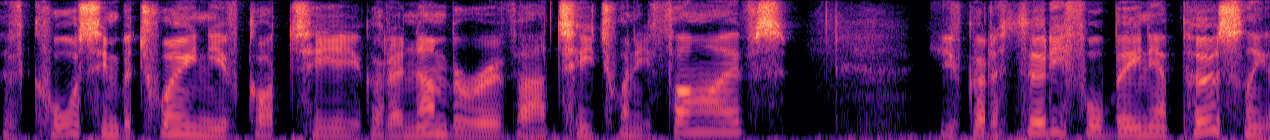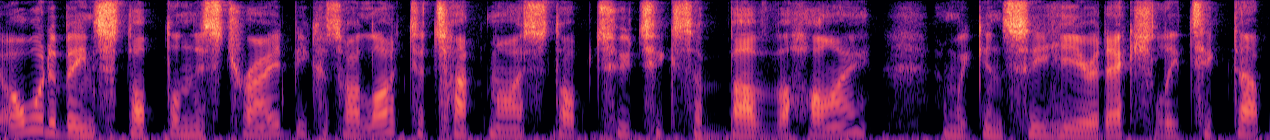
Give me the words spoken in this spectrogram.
of course in between you've got here you've got a number of uh, t25s you've got a 34b now personally I would have been stopped on this trade because I like to tuck my stop two ticks above the high. And we can see here it actually ticked up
